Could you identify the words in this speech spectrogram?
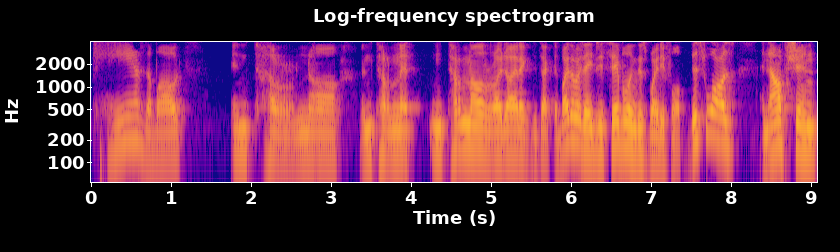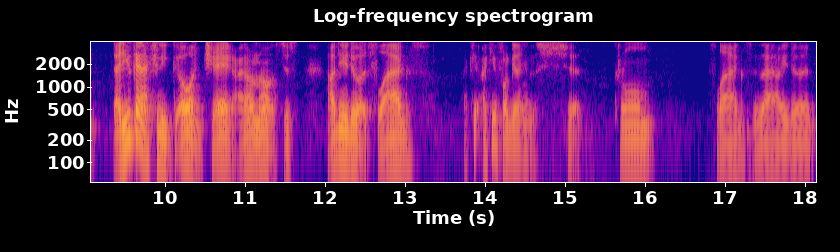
cares about internal internet internal redirect detector? By the way, they're disabling this by default. This was an option that you can actually go and check. I don't know. It's just how do you do it? Flags. I keep, I keep forgetting this shit Chrome flags. Is that how you do it?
